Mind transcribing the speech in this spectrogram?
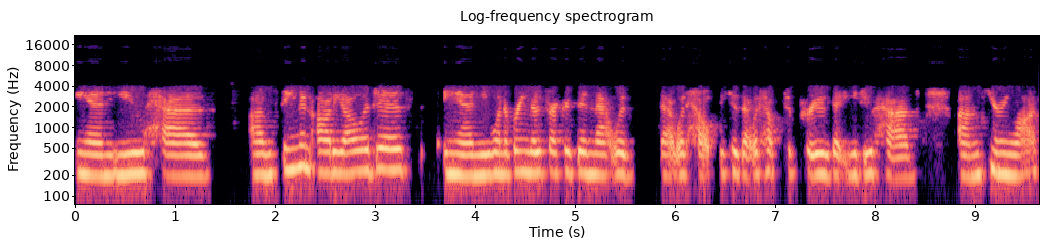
and you have um, seen an audiologist and you want to bring those records in, that would that would help because that would help to prove that you do have um, hearing loss.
